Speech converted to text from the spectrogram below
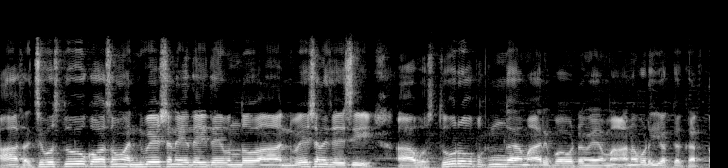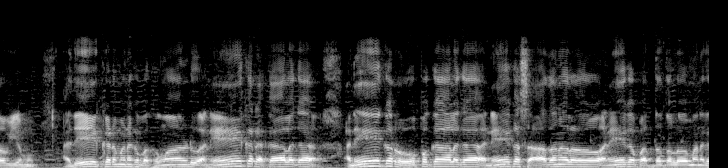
ఆ సత్య వస్తువు కోసం అన్వేషణ ఏదైతే ఉందో ఆ అన్వేషణ చేసి ఆ వస్తువు రూపకంగా మారిపోవటమే మానవుడి యొక్క కర్తవ్యము. అదే ఇక్కడ మనకు భగవానుడు అనేక రకాలుగా అనేక రూపకాలుగా అనేక సాధనలలో అనేక పద్ధతుల్లో మనకు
